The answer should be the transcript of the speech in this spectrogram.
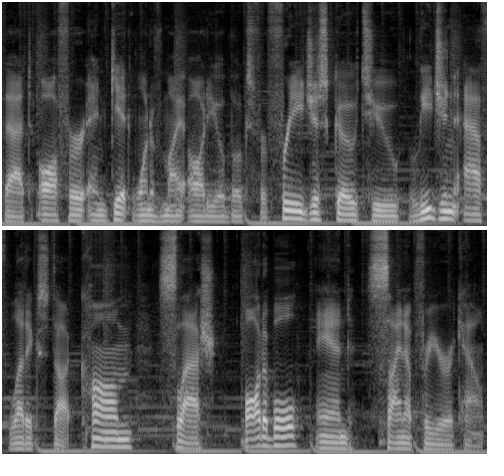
that offer and get one of my audiobooks for free, just go to Legion Athletic athletics.com slash audible and sign up for your account.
